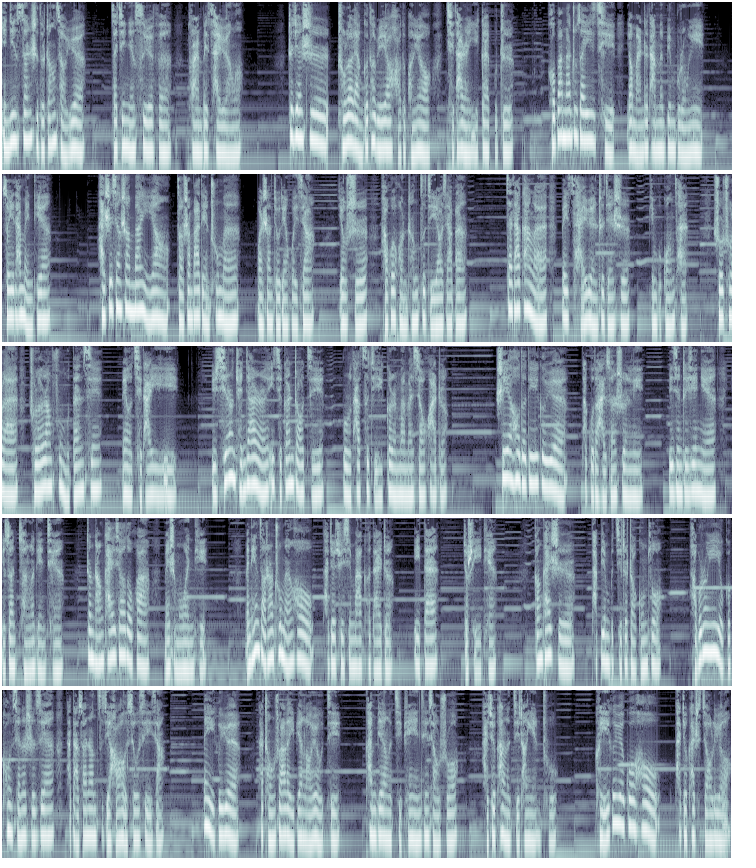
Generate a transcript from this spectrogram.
年近三十的张小月，在今年四月份突然被裁员了。这件事除了两个特别要好的朋友，其他人一概不知。和爸妈住在一起，要瞒着他们并不容易，所以他每天还是像上班一样，早上八点出门，晚上九点回家，有时还会谎称自己要加班。在他看来，被裁员这件事并不光彩。说出来，除了让父母担心，没有其他意义。与其让全家人一起干着急，不如他自己一个人慢慢消化着。失业后的第一个月，他过得还算顺利，毕竟这些年也算存了点钱，正常开销的话没什么问题。每天早上出门后，他就去星巴克待着，一待就是一天。刚开始，他并不急着找工作。好不容易有个空闲的时间，他打算让自己好好休息一下。那一个月，他重刷了一遍《老友记》，看遍了几篇言情小说，还去看了几场演出。可一个月过后，他就开始焦虑了。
